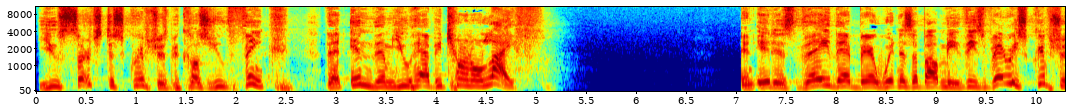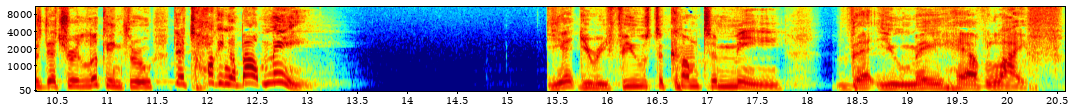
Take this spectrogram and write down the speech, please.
You search the scriptures because you think that in them you have eternal life. And it is they that bear witness about me. These very scriptures that you're looking through, they're talking about me. Yet you refuse to come to me that you may have life.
